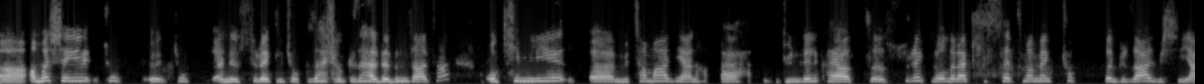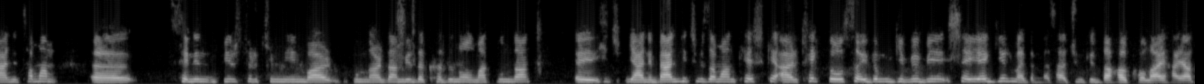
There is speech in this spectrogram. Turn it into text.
E, ama şeyi çok e, çok hani sürekli çok güzel çok güzel dedim zaten. O kimliği e, mütemadiyen e, gündelik hayatı sürekli olarak hissetmemek çok da güzel bir şey. Yani tamam e, senin bir sürü kimliğin var. Bunlardan bir de kadın olmak. Bundan e, hiç yani ben hiçbir zaman keşke erkek de olsaydım gibi bir şeye girmedim mesela çünkü daha kolay hayat.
